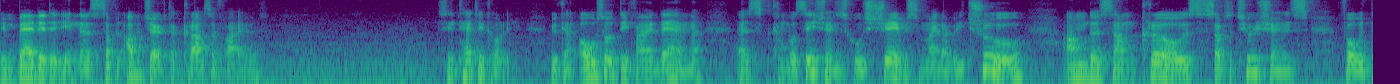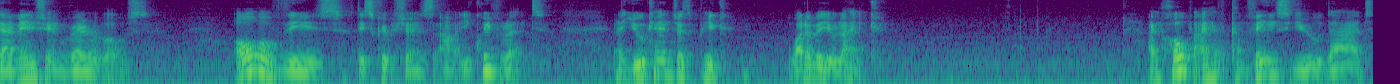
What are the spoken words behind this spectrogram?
embedded in the sub-object classifier. Syntactically, you can also define them as compositions whose shapes might not be true under some close substitutions for dimension variables. All of these descriptions are equivalent, and you can just pick whatever you like. I hope I have convinced you that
